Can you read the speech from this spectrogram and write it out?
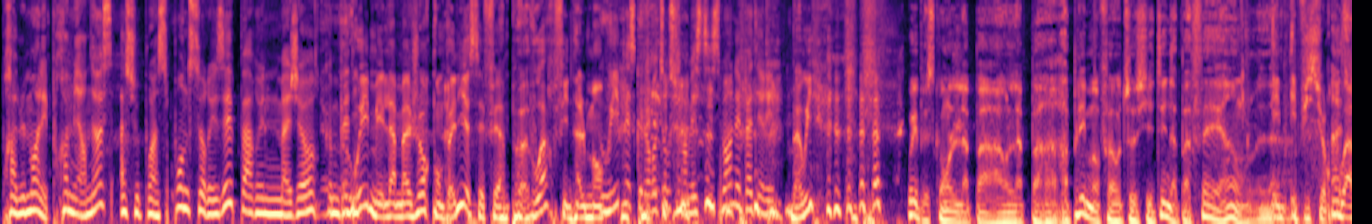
probablement les premières noces à ce point sponsorisées par une major company. Oui, mais la Major Compagnie, elle s'est fait un peu avoir finalement. Oui, parce que le retour sur investissement n'est pas terrible. Bah oui. Oui, parce qu'on l'a pas, on l'a pas rappelé, mais enfin, haute société n'a pas fait, hein, Et, et puis surtout un après,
